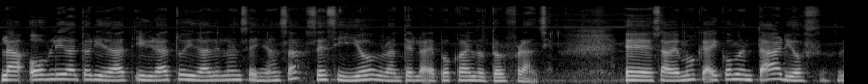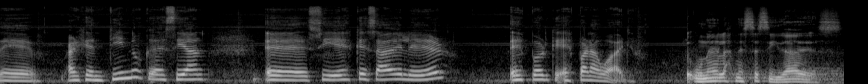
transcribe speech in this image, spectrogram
la obligatoriedad y gratuidad de la enseñanza, se siguió durante la época del doctor Francia. Eh, sabemos que hay comentarios de argentinos que decían eh, si es que sabe leer, es porque es paraguayo. Una de las necesidades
